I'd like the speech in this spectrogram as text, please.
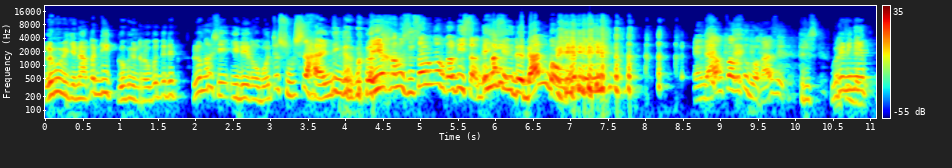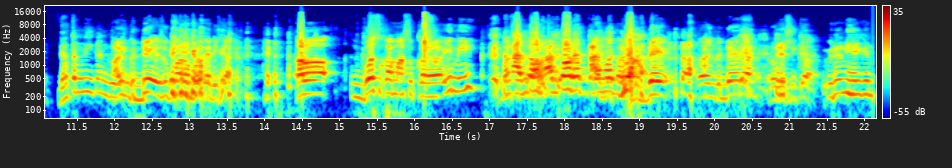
lu mau bikin apa dik gue bikin robot dik lu ngasih ide robotnya susah anjing ke gue iya kalau susah lu gak bakal bisa. Gue Iya. kasih ide Danbo kan jadi. Yang gampang tuh gue kasih. terus udah nih datang nih kan gue Paling gede sumpah robotnya Dika. Kalau gue suka masuk ke ini masuk ke kantor. kantor ya remote paling gua. gede. Paling gede dah robot terus Dika. udah nih ya kan.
